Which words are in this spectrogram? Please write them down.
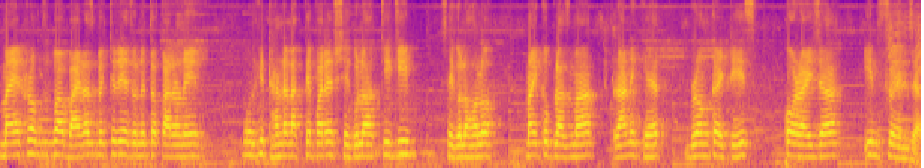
মাইক্রোব বা ভাইরাস ব্যাকটেরিয়া জনিত কারণে মুরগির ঠান্ডা লাগতে পারে। সেগুলো কি কি? সেগুলো হলো mycoplasma Ranikhet bronchitis coryza influenza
